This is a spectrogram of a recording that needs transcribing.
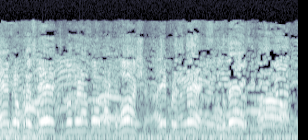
É meu presidente, governador Marco Rocha. Aí, presidente, tudo bem? Olá, ó.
